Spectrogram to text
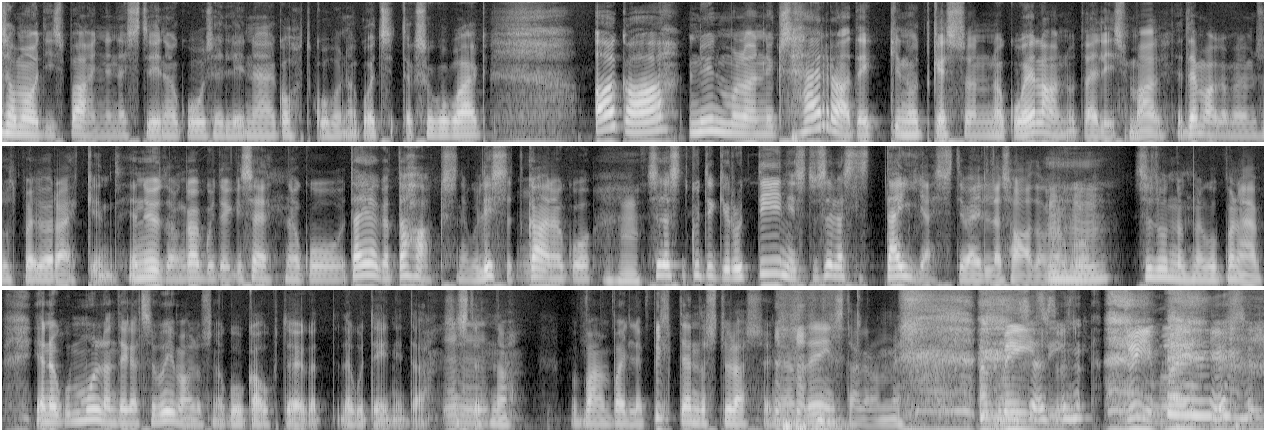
samamoodi Hispaania on hästi nagu selline koht, kuhu nagu otsitakse kogu aeg. Aga nüüd mul on üks härra tekkinud, kes on nagu elanud välismaal ja temaga me oleme suht palju rääkinud ja nüüd on ka kuidagi see, et nagu täiega tahaks nagu lihtsalt ka nagu mm -hmm. sellest kuidagi rutiinist või sellest täiesti välja saada mm -hmm. nagu. see tundub nagu põnev ja nagu mul on tegelikult see võimalus nagu kaugtööga nagu teenida mm, -hmm. sest et noh, ma panen palju pilte endast üles onju ja ma teen Instagrami. amazing, dream life lihtsalt.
